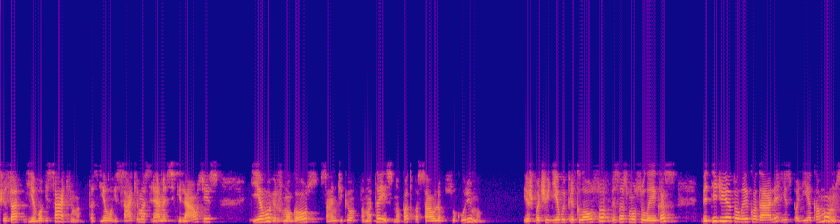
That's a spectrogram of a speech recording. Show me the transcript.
šitą Dievo įsakymą. Tas Dievo įsakymas remiasi giliausiais Dievo ir žmogaus santykių pamatais nuo pat pasaulio sukūrimo. Viešpačiui Dievui priklauso visas mūsų laikas, bet didžiąją to laiko dalį jis palieka mums,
